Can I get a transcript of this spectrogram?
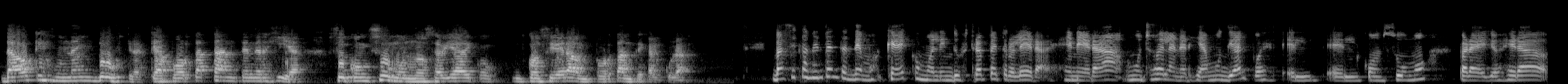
dado que es una industria que aporta tanta energía, su consumo no se había considerado importante calcular. Básicamente entendemos que como la industria petrolera genera mucho de la energía mundial, pues el, consumo para ellos era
